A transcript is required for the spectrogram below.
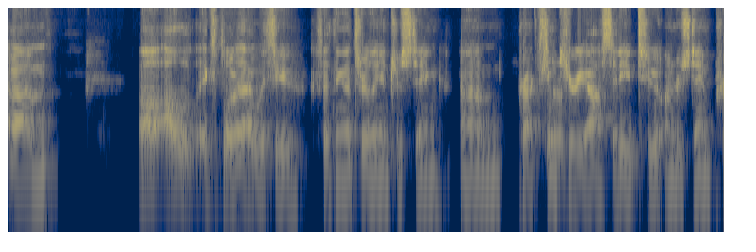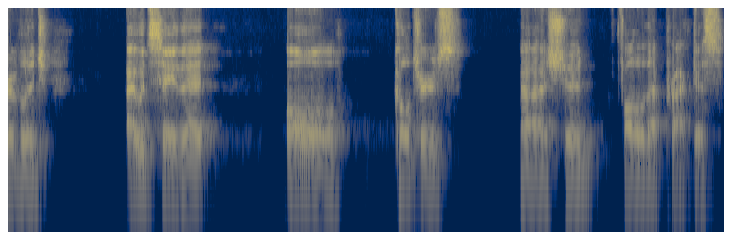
Um, I'll, I'll, explore that with you because I think that's really interesting. Um, practicing sure. curiosity to understand privilege. I would say that all cultures uh, should follow that practice.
